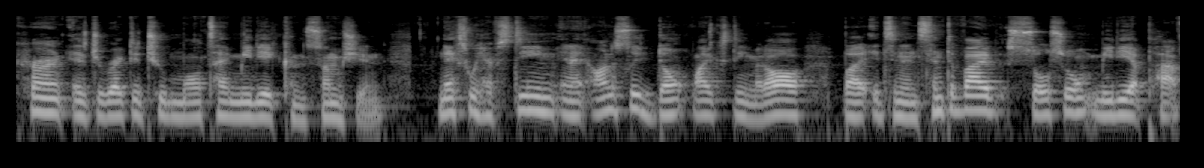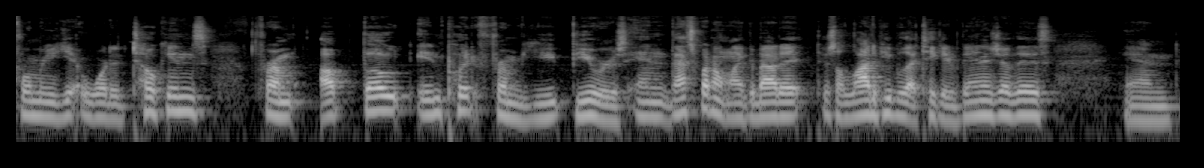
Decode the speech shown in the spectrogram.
Current is directed to multimedia consumption. Next, we have Steem, and I honestly don't like Steem at all, but it's an incentivized social media platform where you get awarded tokens from upvote input from viewers. And that's what I don't like about it. There's a lot of people that take advantage of this, and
